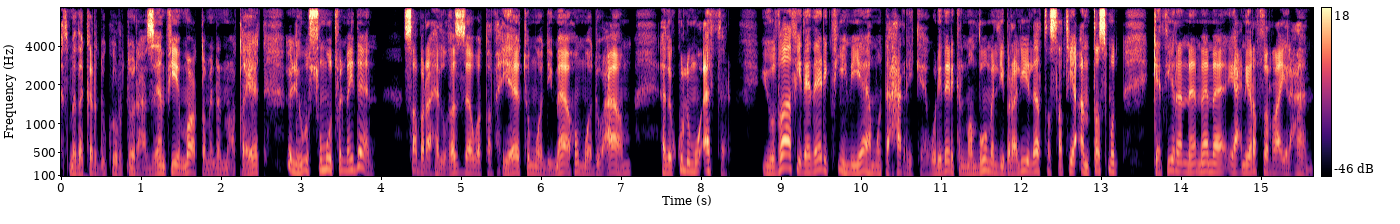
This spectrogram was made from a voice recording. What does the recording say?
مثل ما ذكر دكتور عزام في معطى من المعطيات اللي هو الصمود في الميدان. صبر أهل غزة وتضحياتهم ودمائهم ودعاهم. هذا كله مؤثر. يضاف إلى ذلك فيه مياه متحركة ولذلك المنظومة الليبرالية لا تستطيع أن تصمد كثيرا أمام يعني رفض الرأي العام.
